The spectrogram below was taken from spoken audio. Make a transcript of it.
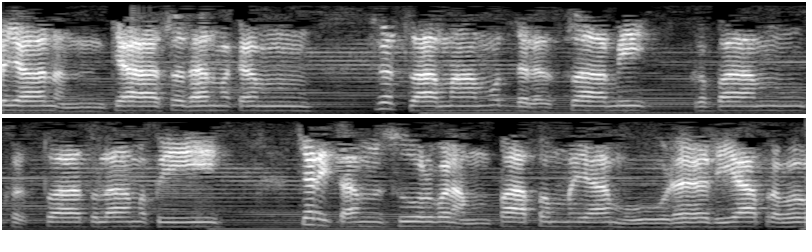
अजानन्त्या स्वधर्मकम् श्रुत्वा मामुद्धर स्वामी कृपां कृत्वा तुलामपि चरितं सुर्वणं पापं मया मूढधिया प्रभो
